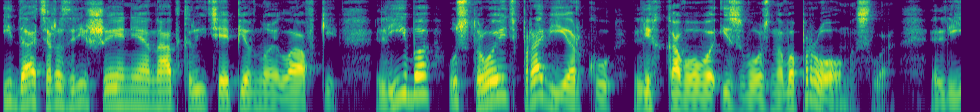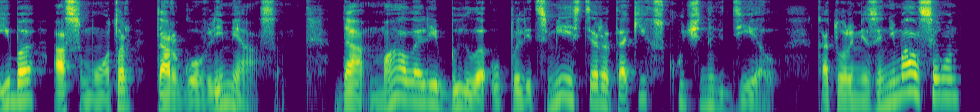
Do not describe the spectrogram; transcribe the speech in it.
и дать разрешение на открытие пивной лавки, либо устроить проверку легкового извозного промысла, либо осмотр торговли мясом. Да мало ли было у полицмейстера таких скучных дел, которыми занимался он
